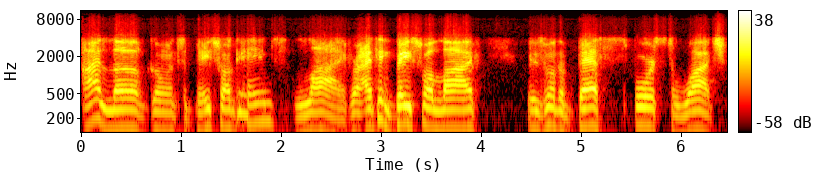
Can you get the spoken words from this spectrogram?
I love going to baseball games live. Right? I think baseball live is one of the best sports to watch.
